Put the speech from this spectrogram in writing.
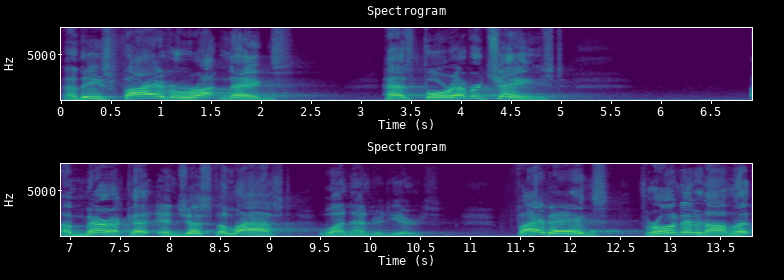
And these five rotten eggs has forever changed America in just the last 100 years. Five eggs thrown in an omelet,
